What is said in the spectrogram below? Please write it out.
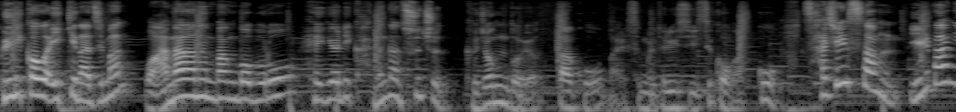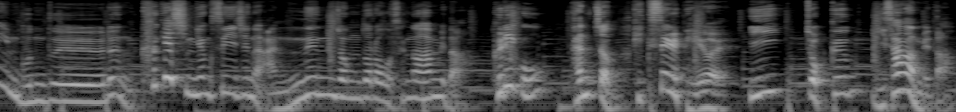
flicker가 있긴 하지만 완화하는 방법으로 해결이 가능한 수준 그 정도였다고 말씀을 드릴 수 있을 것 같고 사실상 일반인 분들은 크게 신경 쓰이지는 않는 정도라고 생각합니다. 그리고 단점 픽셀 배열 이 조금 이상합니다.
